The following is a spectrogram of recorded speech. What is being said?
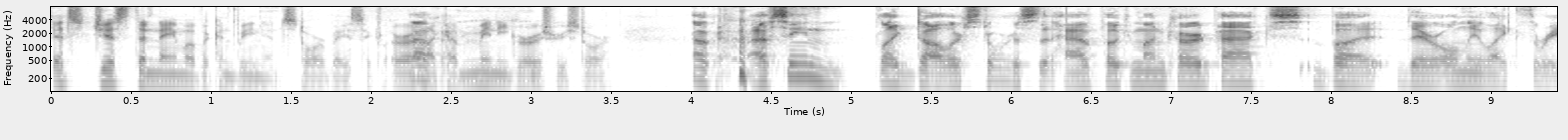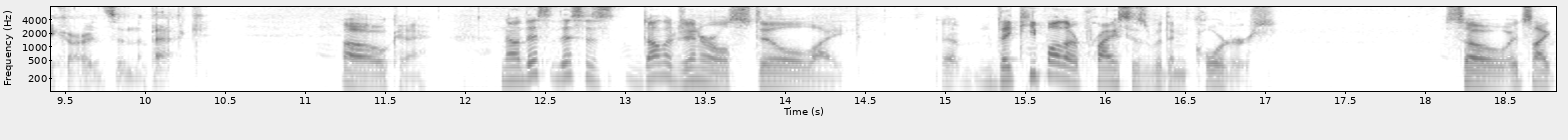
it's just the name of a convenience store basically, or like a mini grocery store. Okay, I've seen like dollar stores that have Pokemon card packs, but there are only like three cards in the pack. Oh, okay. No, this this is Dollar General still like uh, they keep all their prices within quarters. So it's like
